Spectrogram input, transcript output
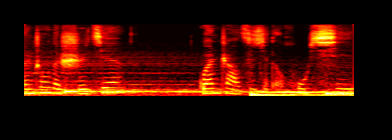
分钟的时间，关照自己的呼吸。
